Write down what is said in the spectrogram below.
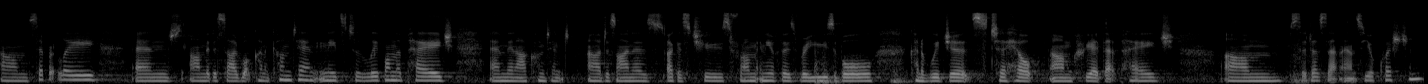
um, separately, and um, they decide what kind of content needs to live on the page, and then our content uh, designers, I guess, choose from any of those reusable kind of widgets to help um, create that page. so does that answer your question?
